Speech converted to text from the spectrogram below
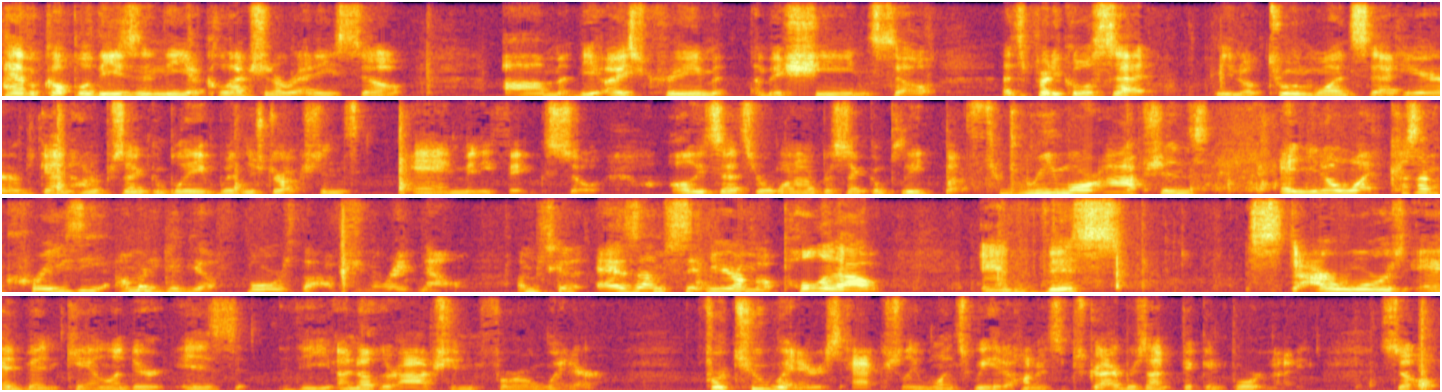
I have a couple of these in the uh, collection already. So um, the ice cream machine. So that's a pretty cool set. You know, two in one set here. Again, 100% complete with instructions and minifigs. So all these sets are 100% complete, but three more options. And you know what? Because I'm crazy, I'm going to give you a fourth option right now. I'm just going to, as I'm sitting here, I'm going to pull it out. And this Star Wars Advent Calendar is the another option for a winner. For two winners, actually, once we hit 100 subscribers on Fikin Fortnite. So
